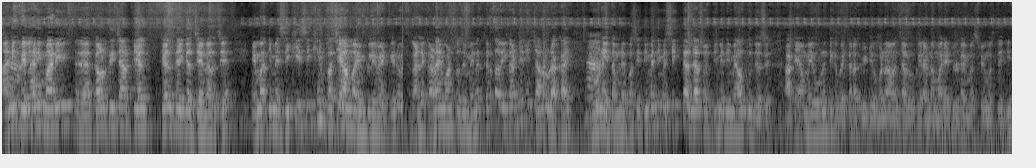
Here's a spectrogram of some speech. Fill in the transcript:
આની પહેલાની મારી ત્રણથી ચાર ફેલ ફેલ થઈ ગયેલ ચેનલ છે. એમાંથી મેં શીખી શીખીને પછી આમાં ઇમ્પ્લિમેન્ટ કર્યું. એટલે ઘણા માણસો જે મહેનત કરતા હોય એ કન્ટિન્યુ ચાલુ રાખાય. એવું નહીં તમને પછી ધીમે ધીમે શીખતા જશો ધીમે ધીમે આવતું જશે. આ કે અમે એવું નથી કે ભાઈ તરત વીડિયો બનાવવાનું ચાલુ કર્યા અને અમારે એટલું ટાઈમ ફેમસ થઈ ગઈ.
